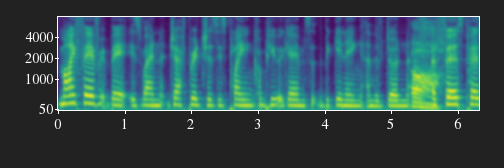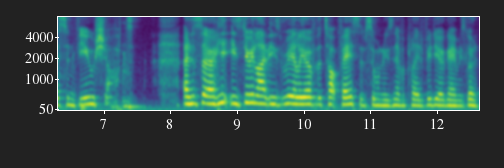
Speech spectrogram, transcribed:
My favourite bit is when Jeff Bridges is playing computer games at the beginning and they've done a- Oh. a, first person view shot. And so he, he's doing like these really over the top faces of someone who's never played a video game. He's going,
